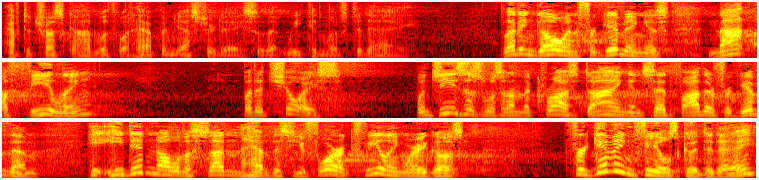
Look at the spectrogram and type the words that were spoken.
have to trust God with what happened yesterday so that we can live today. Letting go and forgiving is not a feeling, but a choice. When Jesus was on the cross dying and said, Father, forgive them, he, he didn't all of a sudden have this euphoric feeling where he goes, Forgiving feels good today.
